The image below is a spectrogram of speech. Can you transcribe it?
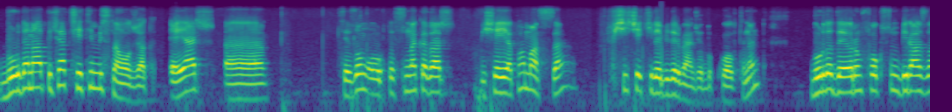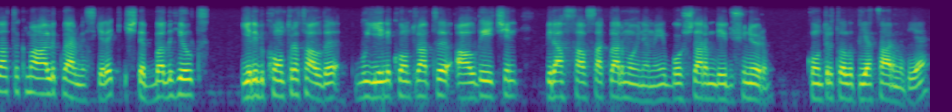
Burada ne yapacak? Çetin bir sınav olacak. Eğer e, sezon ortasına kadar bir şey yapamazsa fişi çekilebilir bence Luke Walton'ın. Burada De'Aaron Fox'un biraz daha takıma ağırlık vermesi gerek. İşte Buddy Hield yeni bir kontrat aldı. Bu yeni kontratı aldığı için biraz savsaklar mı oynamayı, boşlar mı diye düşünüyorum. Kontrat alıp yatar mı diye.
